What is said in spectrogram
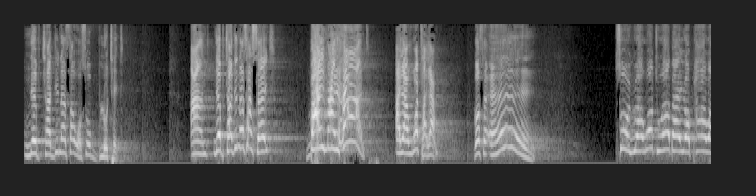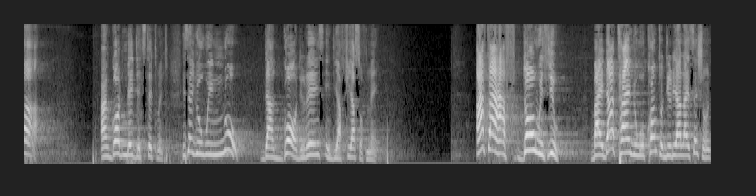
Nebuchadnezzar was so bloated, and Nebuchadnezzar said, By my hand, I am what I am. God said, Eh. So you are what you are by your power. And God made the statement. He said, You will know that God reigns in the affairs of men. After I have done with you, by that time you will come to the realization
